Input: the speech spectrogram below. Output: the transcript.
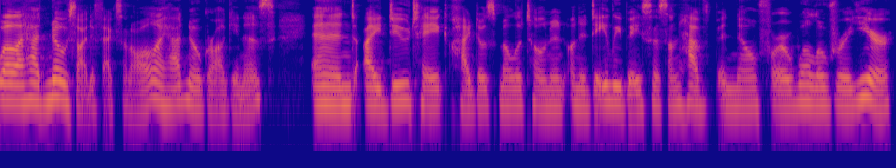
Well, I had no side effects at all. I had no grogginess. And I do take high dose melatonin on a daily basis and have been now for well over a year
